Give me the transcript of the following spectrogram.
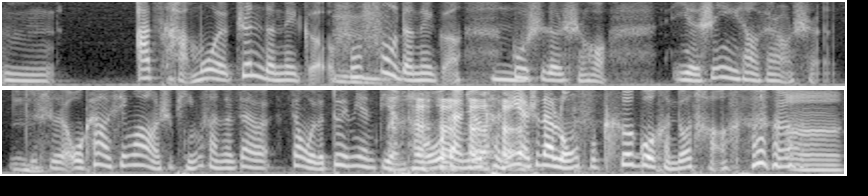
嗯阿兹卡莫镇的那个夫妇的那个故事，的时候。也是印象非常深，嗯就是我看到星光老师频繁的在在我的对面点头，我感觉肯定也是在龙福磕过很多糖。嗯，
